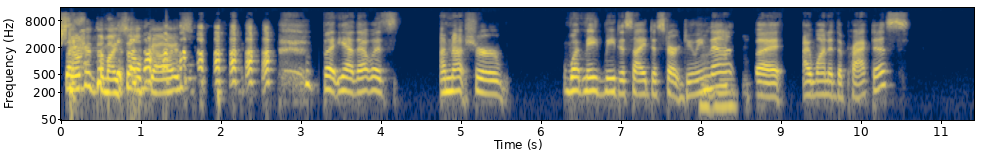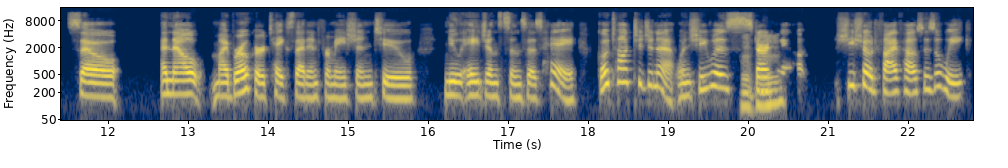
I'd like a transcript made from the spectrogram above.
showed it to myself guys but yeah that was I'm not sure what made me decide to start doing mm-hmm. that, but I wanted the practice. So, and now my broker takes that information to new agents and says, Hey, go talk to Janette. When she was mm-hmm. starting out, she showed five houses a week.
